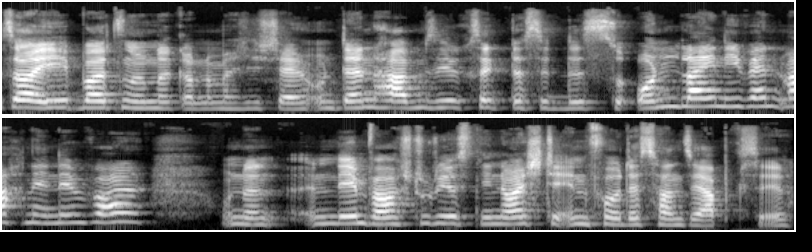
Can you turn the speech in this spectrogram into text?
Sorry, ich wollte es nur gerade nochmal richtig stellen. Und dann haben sie gesagt, dass sie das so Online-Event machen in dem Fall. Und dann in dem Fall Studio ist die neueste Info, das haben sie abgesehen.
